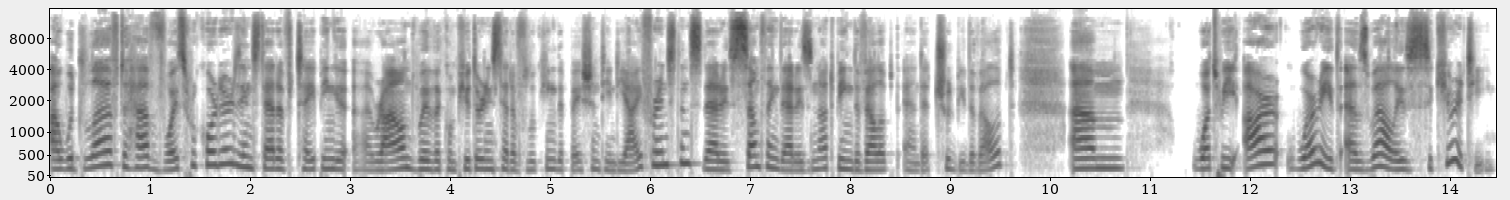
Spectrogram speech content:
I would love to have voice recorders instead of taping around with a computer instead of looking the patient in the eye, for instance. That is something that is not being developed and that should be developed. Um, what we are worried as well is security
